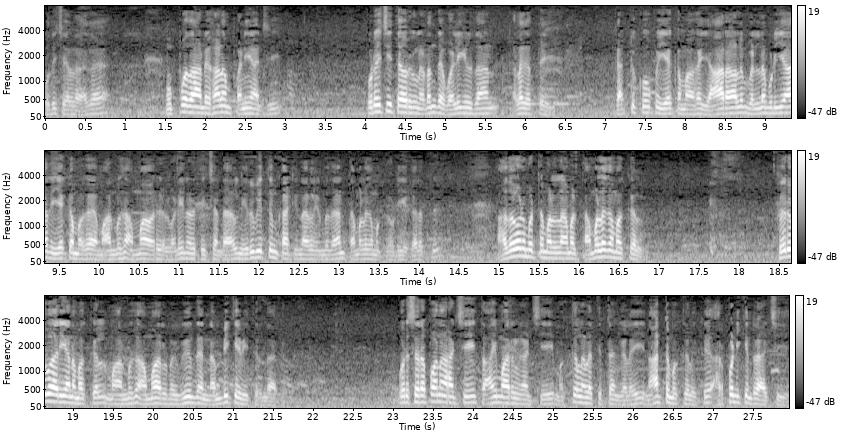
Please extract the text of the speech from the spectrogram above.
பொதுச் செயலராக முப்பது ஆண்டு காலம் பணியாற்றி புரட்சி தலைவர்கள் நடந்த வழியில்தான் கழகத்தை கட்டுக்கோப்பு இயக்கமாக யாராலும் வெல்ல முடியாத இயக்கமாக மாண்புமிகு அம்மா அவர்கள் வழிநடத்தி சென்றார்கள். நிரூபித்தும் காட்டினார்கள் என்பதுதான் தமிழக மக்களுடைய கருத்து. அதோடு மட்டுமல்லாமல் தமிழக மக்கள் பெருவாரியான மக்கள் மாண்புமிகு அம்மா அவர்கள் மிகுந்த நம்பிக்கை வைத்திருந்தார்கள். ஒரு சிறப்பான ஆட்சியை தாய்மார்கள் ஆட்சியை மக்கள் நலத்திட்டங்களை நாட்டு மக்களுக்கு அர்ப்பணிக்கின்ற ஆட்சியை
